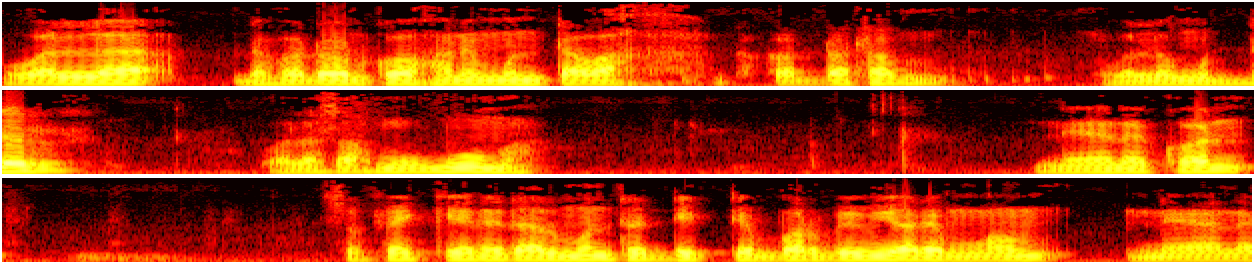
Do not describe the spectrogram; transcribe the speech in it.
wala dafa doon koo xam ne mënta wax dafa dotam wala mu dër wala sax mu muuma nee na kon su fekkee ne daal mënta dikte bor bi mu yore moom nee na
